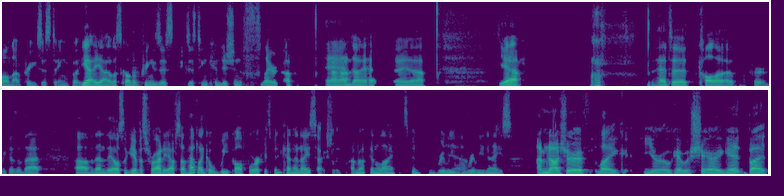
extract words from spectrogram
well, not pre-existing, but yeah, yeah, let's call it a pre-existing condition flared up, Uh-huh. and I had, I, uh, yeah, had to call out for because of that. Uh, but then they also gave us Friday off, so I've had like a week off work. It's been kind of nice, actually. I'm not gonna lie, it's been really, Yeah. really nice. I'm not sure if like you're okay with sharing it, but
